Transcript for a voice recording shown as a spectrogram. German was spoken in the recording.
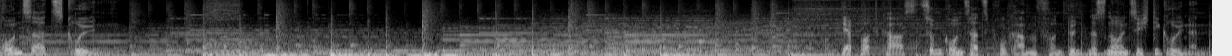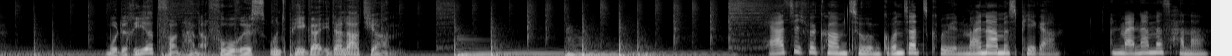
Grundsatz Grün. Der Podcast zum Grundsatzprogramm von Bündnis 90 Die Grünen. Moderiert von Hanna Foris und Pega Idalatjan. Herzlich willkommen zu Im Grundsatz Grün. Mein Name ist Pega. Und mein Name ist Hanna.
